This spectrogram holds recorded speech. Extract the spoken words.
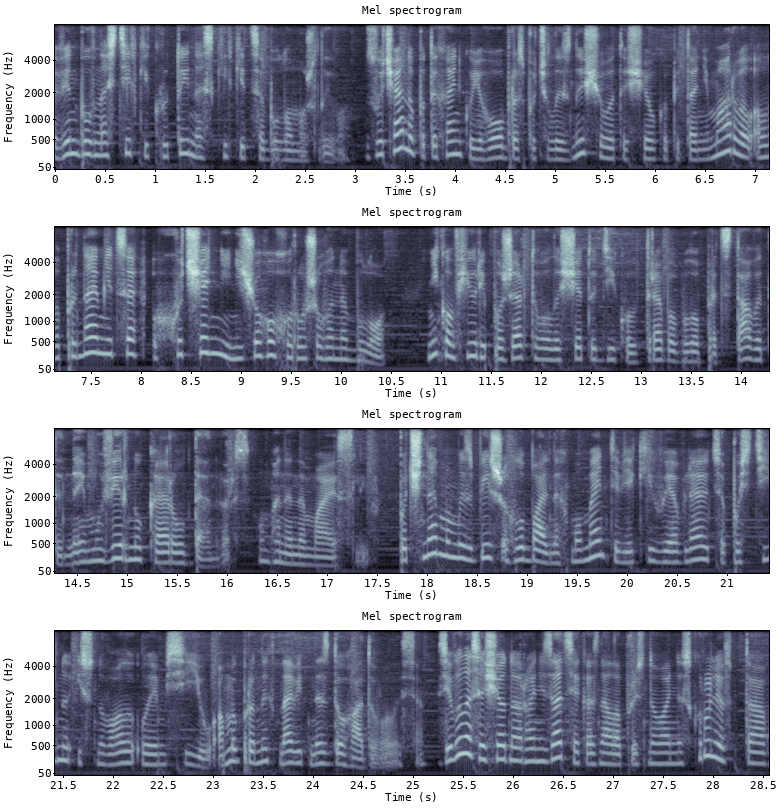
Він був настільки крутий, наскільки це було можливо. Звичайно, потихеньку його образ почали знищувати ще у капітані Марвел, але принаймні це, хоча ні, нічого хорошого не було. Ніком Ф'юрі пожертвували ще тоді, коли треба було представити неймовірну Керол Денверс. У мене немає слів. Почнемо ми з більш глобальних моментів, які виявляються постійно існували у MCU, а ми про них навіть не здогадувалися. З'явилася ще одна організація, яка знала про існування скрулів та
